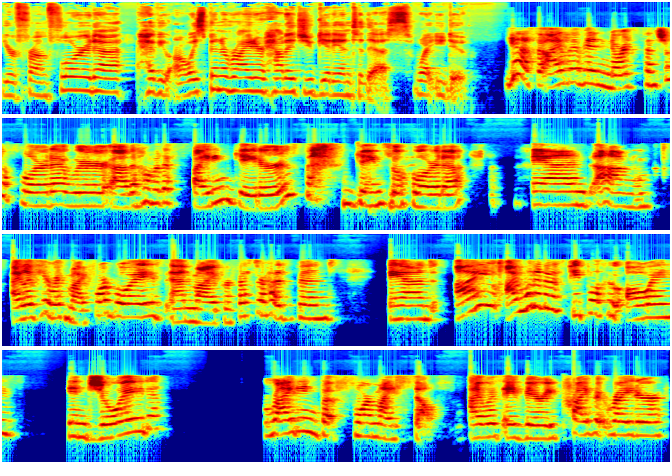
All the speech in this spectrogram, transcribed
You're from Florida. Have you always been a writer? How did you get into this? What you do? Yeah, so I live in North Central Florida. We're uh, the home of the Fighting Gators, Gainesville, Florida. And um, I live here with my four boys and my professor husband. And I, I'm one of those people who always enjoyed writing, but for myself. I was a very private writer.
